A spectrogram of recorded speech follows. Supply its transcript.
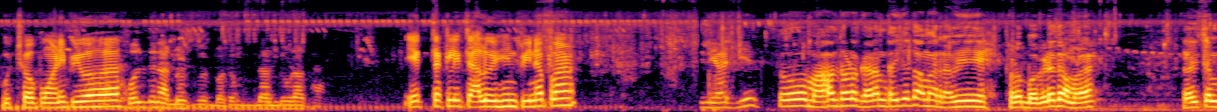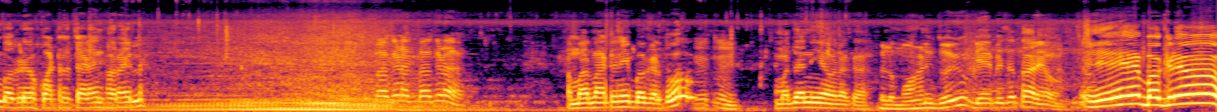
પૂછો પાણી પીવો હે? ખોલ દેના દૂધ દૂધ બધું દંદુડા થાય એક ચકલી ચાલુ હિન પીને પણ. તો માહોલ થોડો ગરમ થઈ ગયો તો અમારે રવિ થોડો બગડ્યો તો હમણાં. રવિ ચમ બગડ્યો? ક્વાર્ટર ચડાવીને ફરાય એટલે. બગડત બગડ અમાર માટે નહીં બગડતો મજા નહીં આવે નકર પેલું મોહણી જોયું? બે બે જતા રહ્યો. એ બગડ્યો.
